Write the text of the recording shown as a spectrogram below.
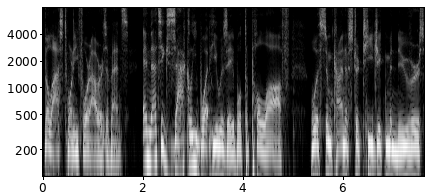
the last 24 hours events. And that's exactly what he was able to pull off with some kind of strategic maneuvers.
